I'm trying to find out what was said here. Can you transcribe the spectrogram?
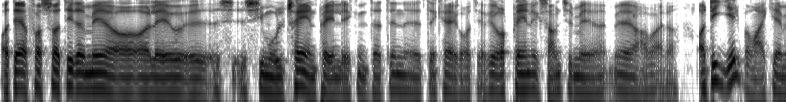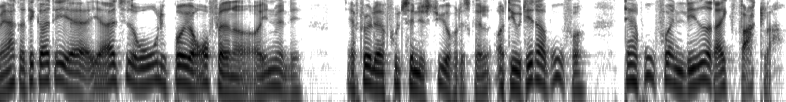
Og derfor så det der med at, at lave uh, simultan planlægning, der, den, uh, den kan jeg godt. Jeg kan godt planlægge samtidig med, med arbejde. Og det hjælper mig, kan jeg mærke. Og det gør det, jeg, jeg er altid rolig, både i overfladen og indvendigt. Jeg føler, at jeg er fuldstændig styr på det skal. Og det er jo det, der er brug for. Der er brug for en leder, der ikke vakler,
